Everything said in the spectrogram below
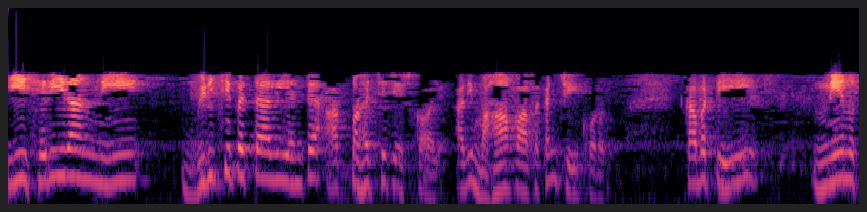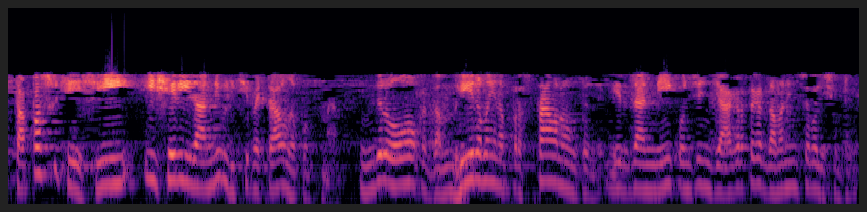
ఈ శరీరాన్ని విడిచిపెట్టాలి అంటే ఆత్మహత్య చేసుకోవాలి. అది మహాపాతకం చేయకూడదు. కాబట్టి నేను తపస్సు చేసి ఈ శరీరాన్ని విడిచిపెట్టాలనుకుంటున్నాను. ఇందులో ఒక గంభీరమైన ప్రస్తావన ఉంటుంది. మీరు దాన్ని కొంచెం జాగ్రత్తగా గమనించవలసి ఉంటుంది.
